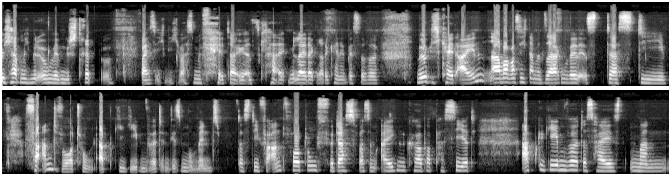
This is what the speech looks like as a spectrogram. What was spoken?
ich habe mich mit irgendwem gestritten, weiß ich nicht was, mir fällt da ganz klar leider gerade keine bessere Möglichkeit ein. Aber was ich damit sagen will, ist, dass die Verantwortung abgegeben wird in diesem Moment. Dass die Verantwortung für das, was im eigenen Körper passiert, abgegeben wird. Das heißt, man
